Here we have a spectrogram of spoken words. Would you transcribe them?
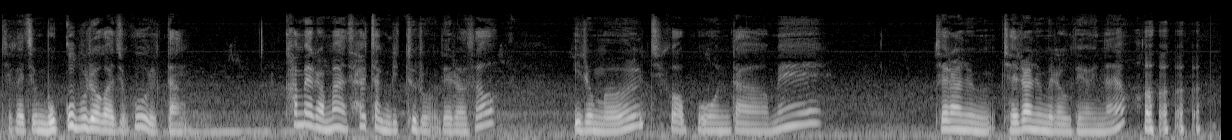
제가 지금 못 구부려가지고 일단 카메라만 살짝 밑으로 내려서 이름을 찍어 본 다음에 제라늄, 제라늄이라고 되어 있나요?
